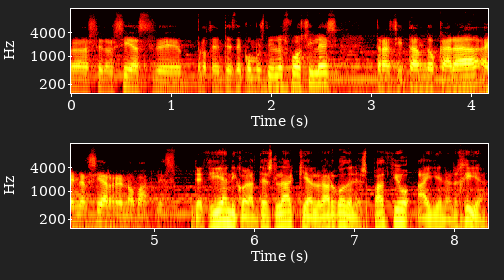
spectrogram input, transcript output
as enerxías eh, procedentes de combustibles fósiles, transitando cara a enerxías renovables. Decía Nikola Tesla que a lo largo del espacio hay energía,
